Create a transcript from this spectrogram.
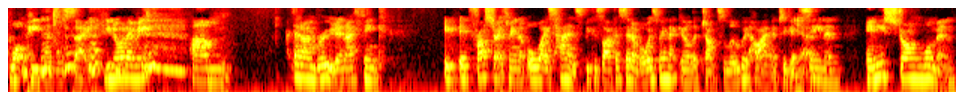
what people will say. You know what I mean? Um, that I'm rude, and I think. It, it frustrates me and it always has because like I said I've always been that girl that jumps a little bit higher to get Yeah. seen and any strong woman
